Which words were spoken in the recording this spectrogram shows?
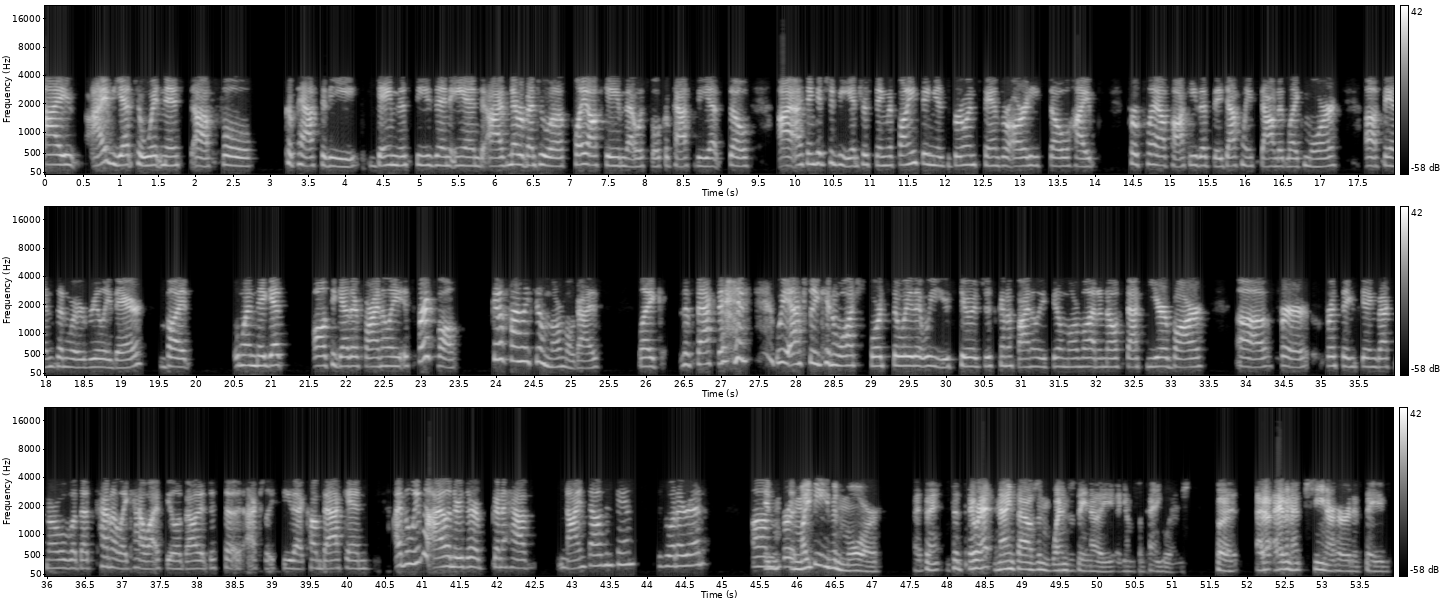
I I've yet to witness a full capacity game this season, and I've never been to a playoff game that was full capacity yet. So I, I think it should be interesting. The funny thing is, Bruins fans were already so hyped for playoff hockey that they definitely sounded like more uh, fans than were really there. But when they get all together finally, it's first of all, it's gonna finally feel normal, guys. Like the fact that we actually can watch sports the way that we used to is just gonna finally feel normal. I don't know if that's your bar uh, for for things getting back normal, but that's kind of like how I feel about it. Just to actually see that come back, and I believe the Islanders are gonna have nine thousand fans, is what I read. Um, it, for, it might be even more. I think they were at nine thousand Wednesday night against the Penguins, but I, I haven't seen or heard if they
